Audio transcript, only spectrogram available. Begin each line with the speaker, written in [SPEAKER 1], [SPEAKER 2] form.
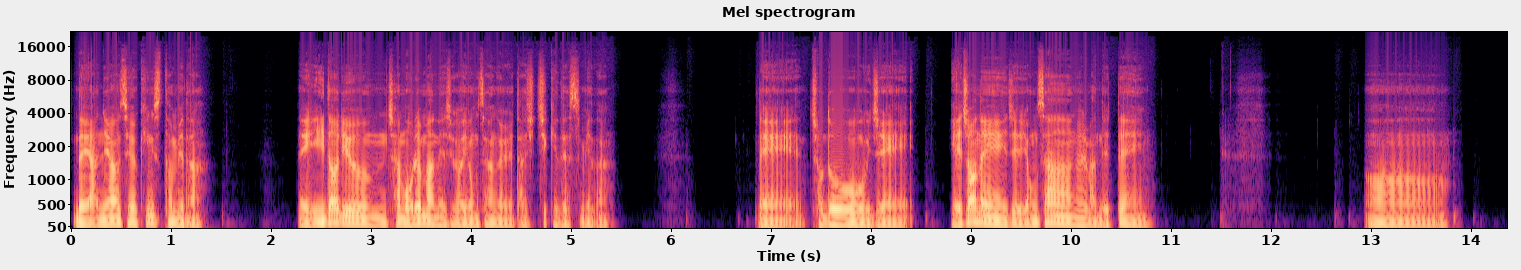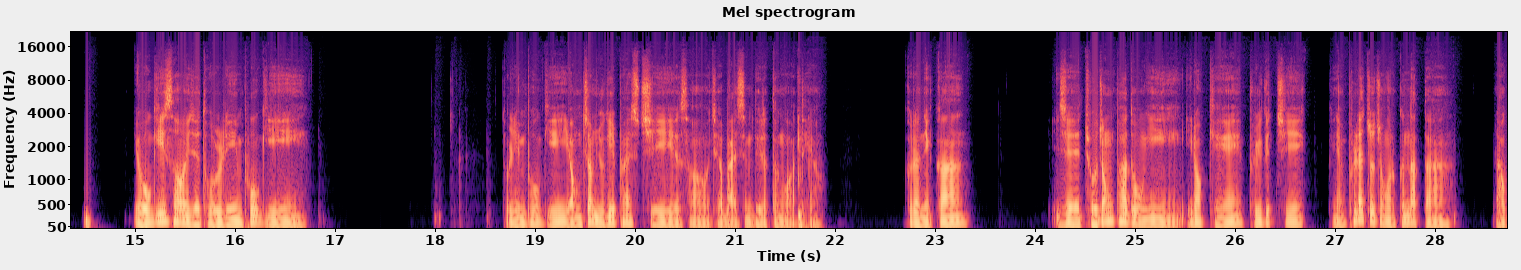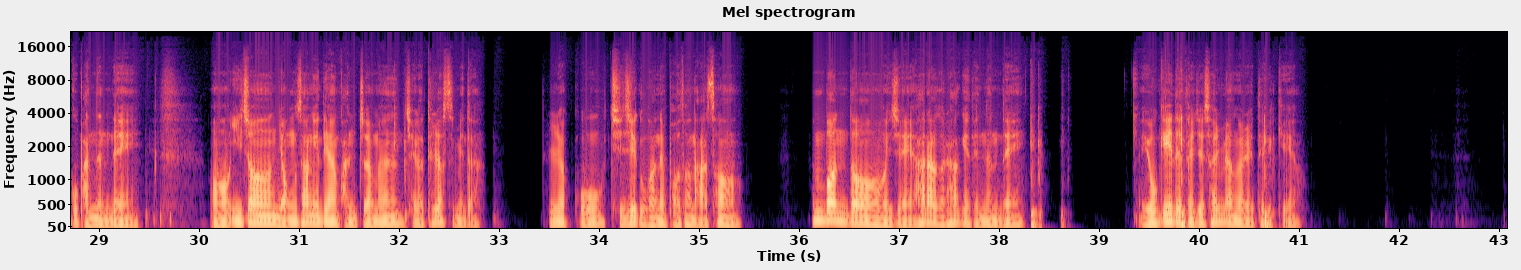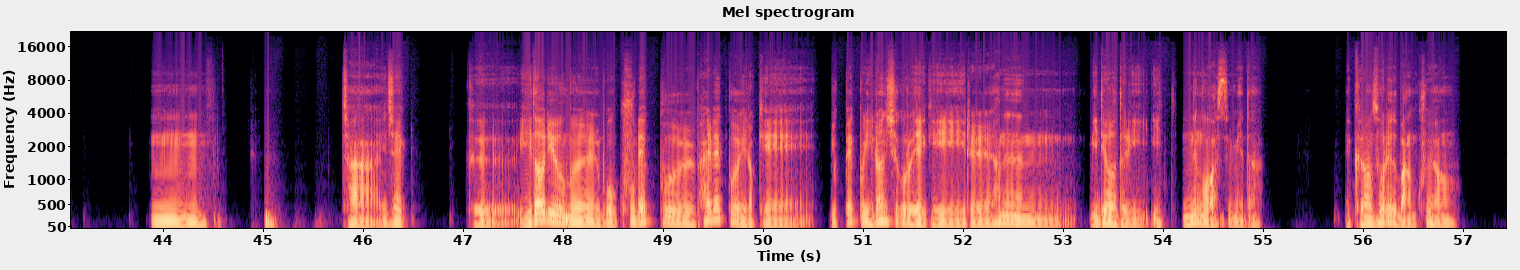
[SPEAKER 1] 네, 안녕하세요. 킹스터입니다. 네, 이더리움 참 오랜만에 제가 영상을 다시 찍게 됐습니다. 네, 저도 이제 예전에 이제 영상을 만들 때, 어, 여기서 이제 돌린 폭이, 돌린 폭이 0.618 수치에서 제가 말씀드렸던 것 같아요. 그러니까 이제 조정 파동이 이렇게 불규칙 그냥 플랫 조정으로 끝났다라고 봤는데, 어, 이전 영상에 대한 관점은 제가 틀렸습니다. 틀렸고 지지 구간을 벗어나서 한 번 더 이제 하락을 하게 됐는데 여기에 대해서 이제 설명을 드릴게요. 음, 자, 이제 그 이더리움을 뭐 900불, 800불 이렇게 600불 이런 식으로 얘기를 하는 미디어들이 있, 있는 것 같습니다. 그런 소리도 많고요.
